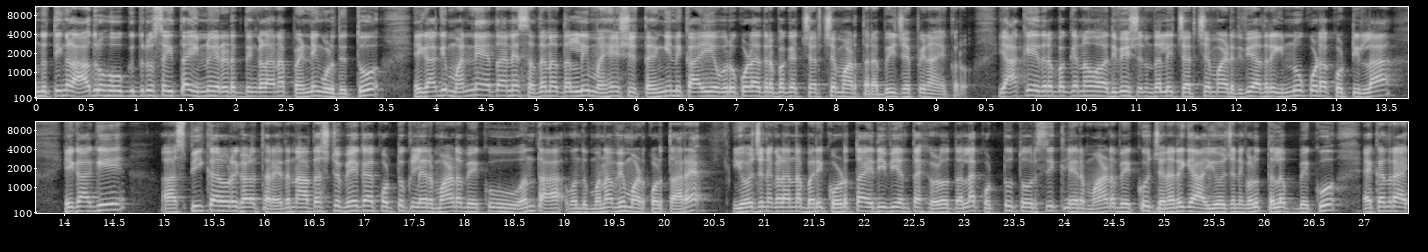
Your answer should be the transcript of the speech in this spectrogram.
ಒಂದು ತಿಂಗಳಾದರೂ ಹೋಗಿದ್ರು ಸಹಿತ ಇನ್ನೂ ಎರಡು ತಿಂಗಳ ಪೆಂಡಿಂಗ್ ಉಳಿದಿತ್ತು. ಹೀಗಾಗಿ ಮೊನ್ನೆ ತಾನೇ ಸದನದಲ್ಲಿ ಮಹೇಶ್ ತೆಂಗಿನಕಾಯಿ ಅವರು ಕೂಡ ಇದರ ಬಗ್ಗೆ ಚರ್ಚೆ ಮಾಡ್ತಾರೆ ಬಿ ಜೆ ಪಿ ನಾಯಕರು. ಯಾಕೆ ಇದರ ಬಗ್ಗೆ ನಾವು ಅಧಿವೇಶನದಲ್ಲಿ ಚರ್ಚೆ ಮಾಡಿದ್ವಿ, ಆದರೆ ಇನ್ನೂ ಕೂಡ ಕೊಟ್ಟಿಲ್ಲ. ಹೀಗಾಗಿ ಸ್ಪೀಕರ್ ಅವ್ರಿಗೆ ಹೇಳ್ತಾರೆ, ಇದನ್ನು ಆದಷ್ಟು ಬೇಗ ಕೊಟ್ಟು ಕ್ಲಿಯರ್ ಮಾಡಬೇಕು ಅಂತ ಒಂದು ಮನವಿ ಮಾಡ್ಕೊಳ್ತಾರೆ. ಯೋಜನೆಗಳನ್ನು ಬರೀ ಕೊಡ್ತಾ ಇದ್ದೀವಿ ಅಂತ ಹೇಳೋದಲ್ಲ, ಕೊಟ್ಟು ತೋರಿಸಿ ಕ್ಲಿಯರ್ ಮಾಡಬೇಕು, ಜನರಿಗೆ ಆ ಯೋಜನೆಗಳು ತಲುಪಬೇಕು. ಯಾಕಂದರೆ ಆ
